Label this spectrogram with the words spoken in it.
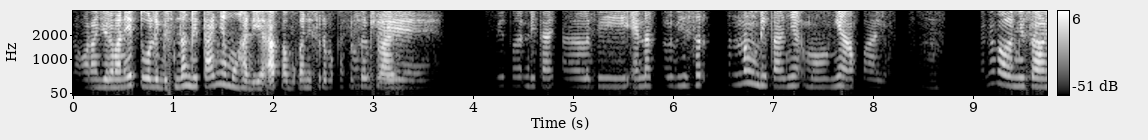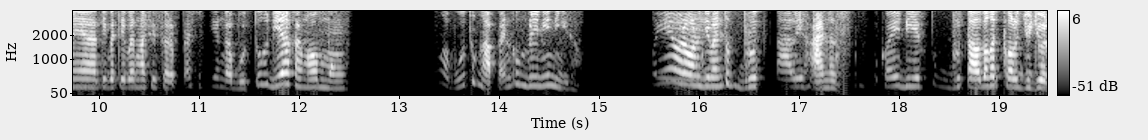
Orang-orang Jerman itu lebih senang ditanya mau hadiah apa bukan disuruh kasih surprise. Oke. lebih eh, lebih enak lebih seneng ditanya maunya apa gitu karena kalau misalnya tiba-tiba ngasih surprise terus dia nggak butuh dia akan ngomong aku nggak butuh ngapain kok beliin ini? gitu. Pokoknya orang-orang Jerman itu brutally honest pokoknya dia tuh brutal banget kalau jujur.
